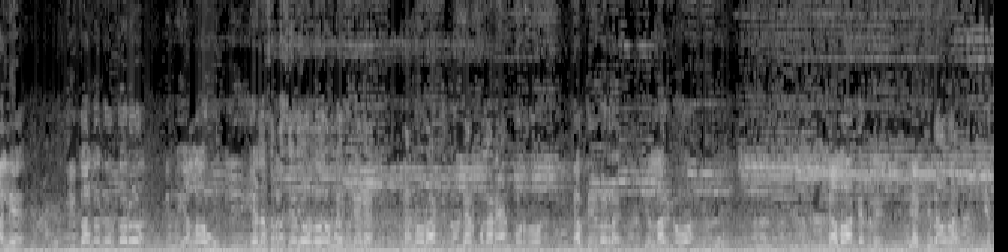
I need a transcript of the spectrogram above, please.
ಅಲ್ಲಿ ಜೀತಾನಂದ್ ಇರ್ತಾರೋ, ನಿಮ್ಮ ಎಲ್ಲ ಈ ಏನ ಸಮಸ್ಯೆಗಳು ಅದಾವಲ್ಲ ಮನುಷ್ಯನಾಗ ನನ್ನ ರೊಕ್ಕ ದೊಡ್ಡಾರ ಪಗಾರ ಹೆಂಗ್ ಕೊಡುದು? ತಪ್ಪು ತಿಳಿಬೇಡ್ರಿ ಎಲ್ಲರಿಗೂ ಚಾಲು ಹಾಕೈತ್ರಿ ಆಕ್ಚುಲಿ ಅವ್ರ ನಿಮ್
